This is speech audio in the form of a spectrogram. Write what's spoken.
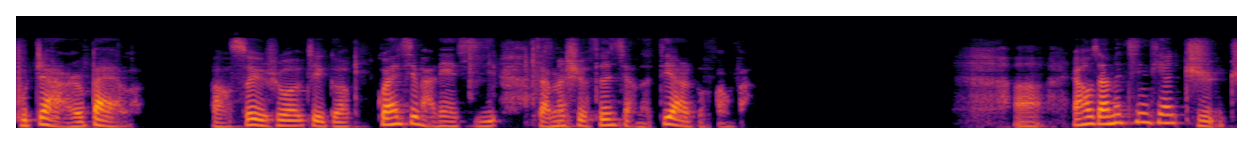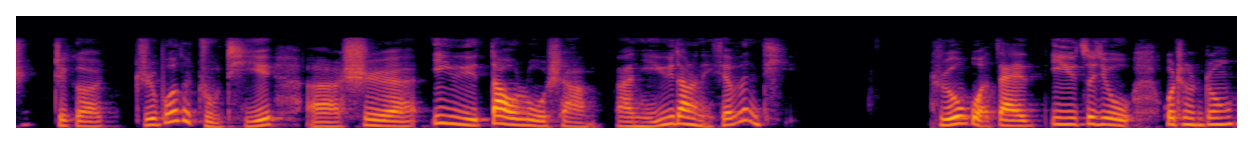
不战而败了。啊，所以说这个关系法练习，咱们是分享的第二个方法啊。然后咱们今天直直这个直播的主题呃是抑郁道路上啊，你遇到了哪些问题？如果在抑郁自救过程中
